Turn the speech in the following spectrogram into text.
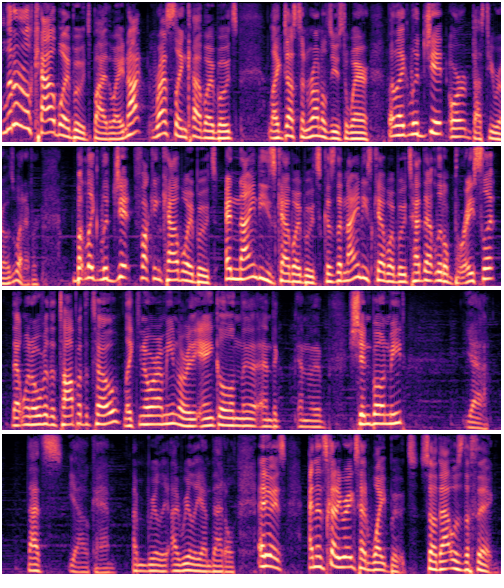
literal cowboy boots, by the way, not wrestling cowboy boots like Dustin Runnels used to wear, but like legit or Dusty Rhodes, whatever. But like legit fucking cowboy boots and 90s cowboy boots because the 90s cowboy boots had that little bracelet that went over the top of the toe, like you know what I mean, or the ankle and the and the and the shin bone meat. Yeah, that's yeah okay. I'm, I'm really I really am that old. Anyways, and then Scotty Riggs had white boots, so that was the thing.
